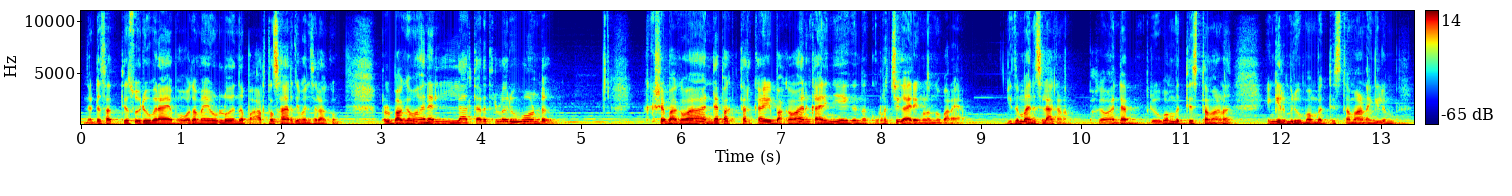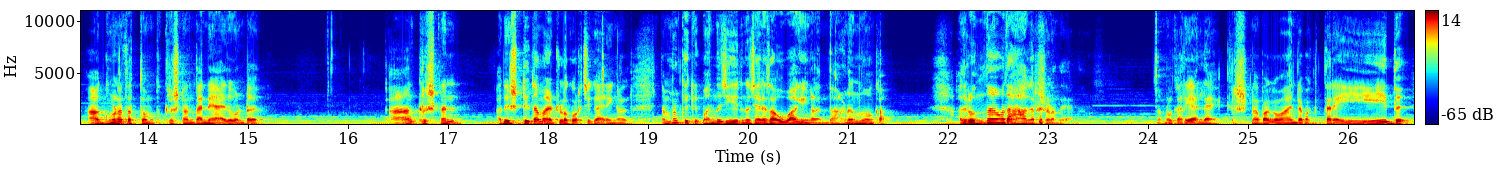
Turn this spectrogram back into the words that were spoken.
എന്നിട്ട് സത്യസ്വരൂപനായ ബോധമേ ഉള്ളൂ എന്ന് പാർത്ഥസാരഥി മനസ്സിലാക്കും. അപ്പോൾ ഭഗവാൻ എല്ലാ തരത്തിലുള്ള രൂപമുണ്ട്. പക്ഷേ ഭഗവാന്റെ ഭക്തർക്കായി ഭഗവാൻ കനിഞ്ഞേകുന്ന കുറച്ച് കാര്യങ്ങളൊന്ന് പറയാം. ഇത് മനസ്സിലാക്കണം. ഭഗവാന്റെ രൂപം വ്യത്യസ്തമാണ്. എങ്കിലും രൂപം വ്യത്യസ്തമാണെങ്കിലും ആ ഗുണതത്വം കൃഷ്ണൻ തന്നെ ആയതുകൊണ്ട് ആ കൃഷ്ണൻ അധിഷ്ഠിതമായിട്ടുള്ള കുറച്ച് കാര്യങ്ങൾ നമ്മൾക്ക് വന്നു ചേരുന്ന ചില സൗഭാഗ്യങ്ങൾ എന്താണെന്ന് നോക്കാം. അതിലൊന്നാമത് ആകർഷണതയാണ്. നമ്മൾക്കറിയാമല്ലേ കൃഷ്ണ ഭഗവാന്റെ ഭക്തരെ ഏത്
